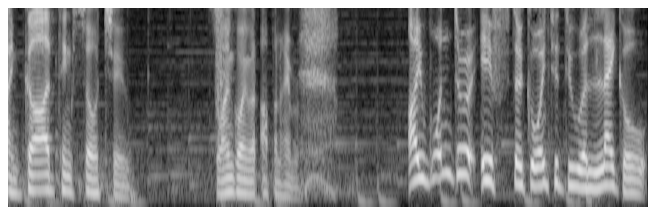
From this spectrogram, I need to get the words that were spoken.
and God thinks so too. So I'm going with Oppenheimer. I wonder if they're going to do a Lego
